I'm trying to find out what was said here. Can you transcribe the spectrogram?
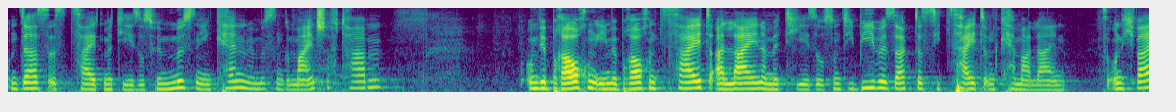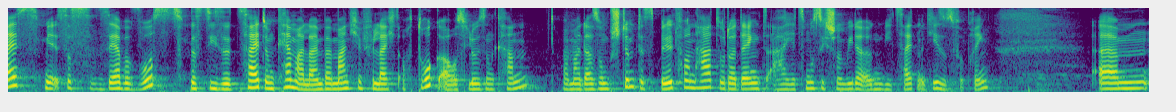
Und das ist Zeit mit Jesus. Wir müssen ihn kennen, wir müssen Gemeinschaft haben. Und wir brauchen ihn, wir brauchen Zeit alleine mit Jesus. Und die Bibel sagt, dass die Zeit im Kämmerlein. Und ich weiß, mir ist es sehr bewusst, dass diese Zeit im Kämmerlein bei manchen vielleicht auch Druck auslösen kann, weil man da so ein bestimmtes Bild von hat oder denkt, ah, jetzt muss ich schon wieder irgendwie Zeit mit Jesus verbringen. Ähm,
